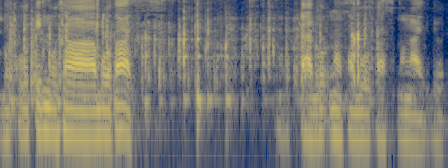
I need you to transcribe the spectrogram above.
Bukutin mo sa butas. Nagtago na sa butas mga idol.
